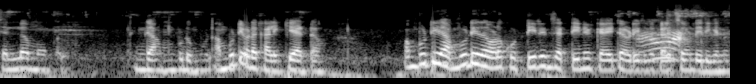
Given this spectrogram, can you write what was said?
ചെല്ലം മൂക്ക് ഇതിന്റെ അമ്പുടും അമ്പുട്ടി ഇവിടെ കളിക്കുക കേട്ടോ അമ്പുട്ടി അമ്പുട്ടി ഇത് അവളെ കുട്ടീനും ചട്ടീനും ഒക്കെ ആയിട്ട് അവിടെ ഇരുന്ന് കളിച്ചുകൊണ്ടിരിക്കുന്നു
